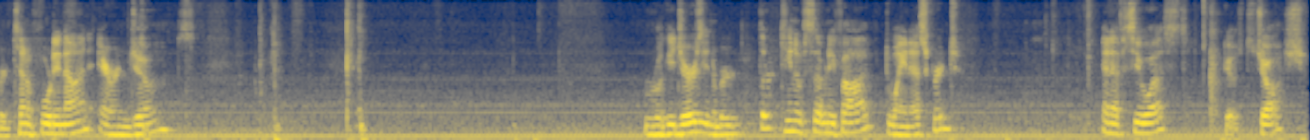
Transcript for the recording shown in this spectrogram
Number 10 of 49, Aaron Jones. Rookie jersey, number 13 of 75, D'Wayne Eskridge. NFC West goes to Josh.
